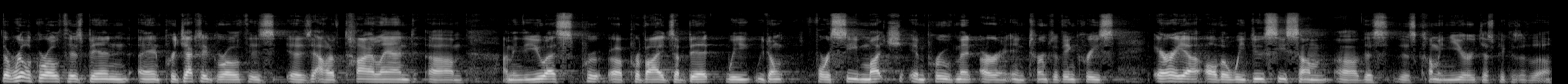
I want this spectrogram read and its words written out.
the real growth has been, and projected growth is, is out of Thailand. Um, I mean, the U.S. Pr- uh, provides a bit. We, we don't foresee much improvement or in terms of increase area, although we do see some uh, this, this coming year just because of the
